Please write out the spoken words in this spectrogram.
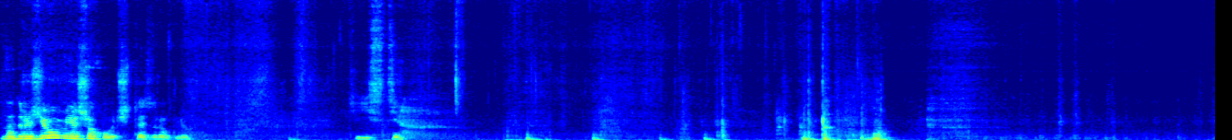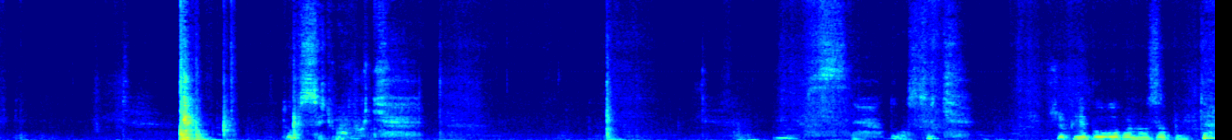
на дрожжевому я що хочете зроблю. Тісті. Досить, мабуть. Все, досить. щоб не було воно забите.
